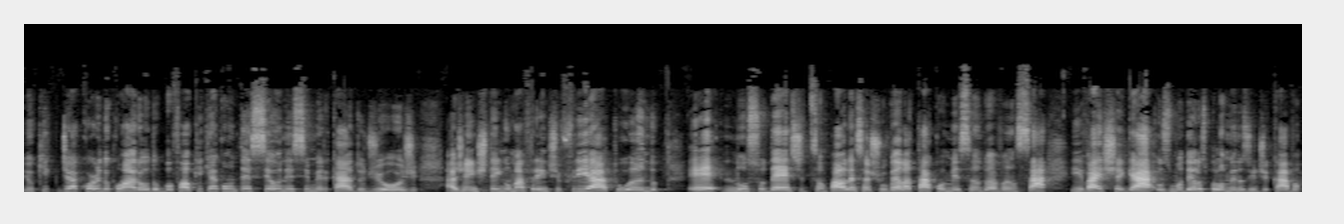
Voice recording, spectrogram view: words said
E o que, de acordo com Haroldo Bofal, o que, que aconteceu nesse mercado de hoje? A gente tem uma frente fria atuando é, no sudeste de São Paulo, essa chuva ela está começando a avançar e vai chegar, os modelos pelo menos indicavam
